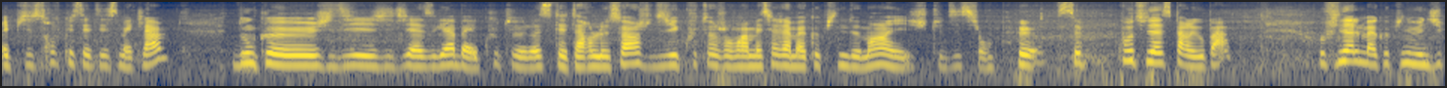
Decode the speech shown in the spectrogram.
et puis il se trouve que c'était ce mec-là. Donc euh, j'ai dit, j'ai dit à ce gars, bah écoute, là c'était tard le soir, je dis écoute, j'envoie un message à ma copine demain et je te dis si on peut se continuer à se parler ou pas. Au final, ma copine me dit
